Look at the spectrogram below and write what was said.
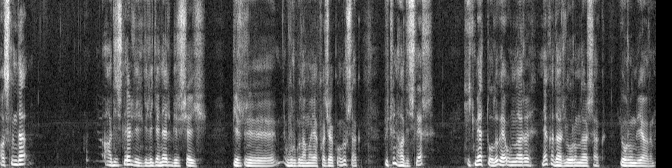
Aslında hadislerle ilgili genel bir şey, bir e, vurgulama yapacak olursak, bütün hadisler hikmet dolu ve onları ne kadar yorumlarsak yorumlayalım,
